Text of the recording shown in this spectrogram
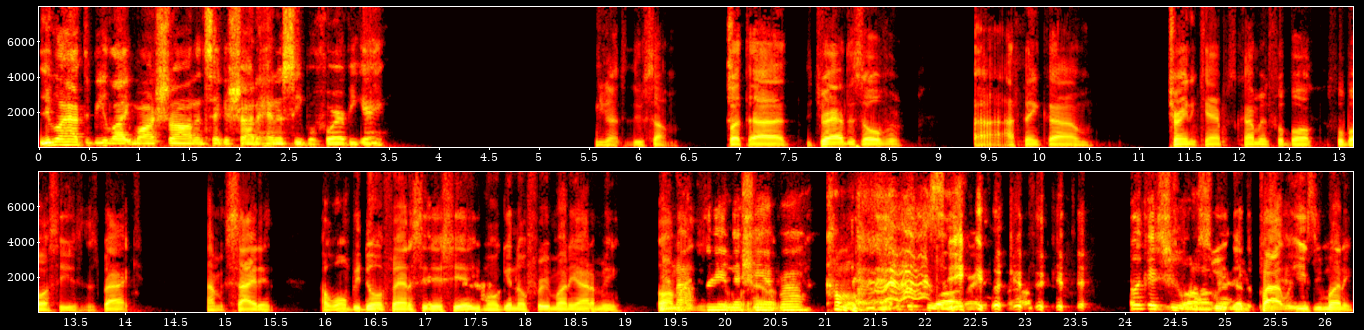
You're gonna have to be like Marshawn and take a shot of Hennessy before every game. you got to do something. But uh the draft is over. Uh, I think um training camp is coming. Football football season is back. I'm excited. I won't be doing fantasy this year. You won't get no free money out of me. Or I You're might not just playing this year, bro. Come on, man. Look at you See, already, look bro. Look at that. Look at you sweeten already. up the pot with easy money.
